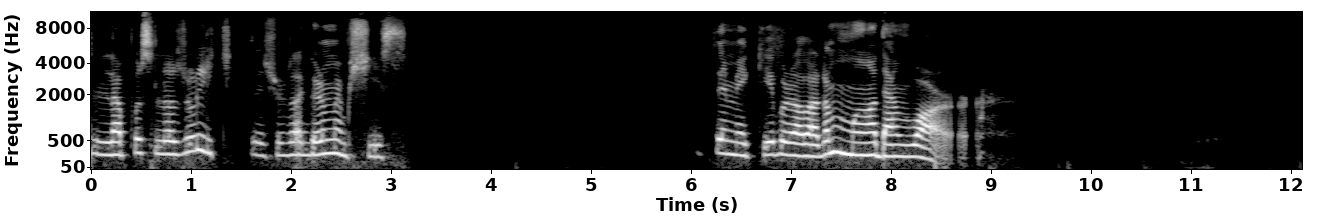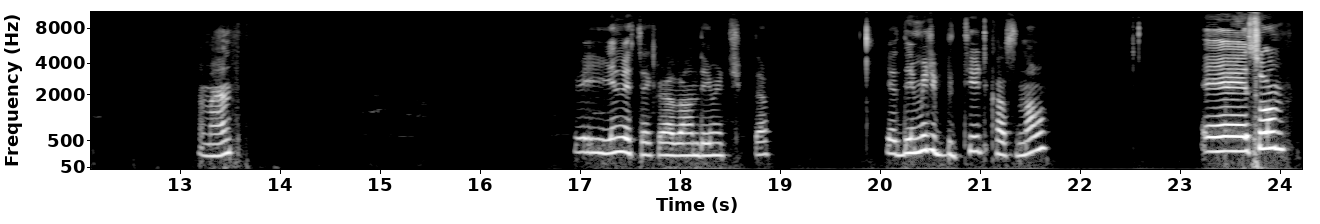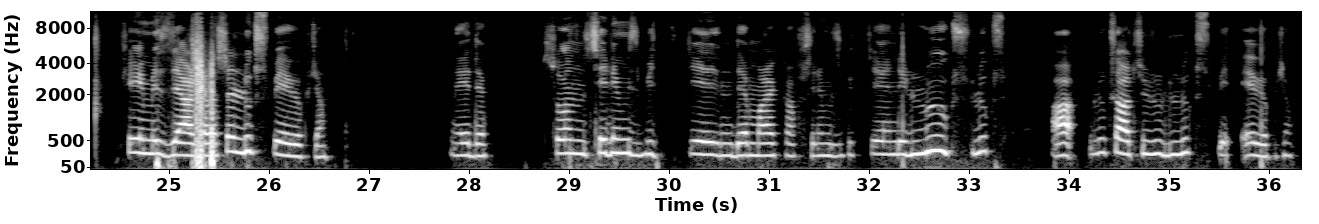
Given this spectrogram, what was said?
Lapis lazuli çıktı. Şurada görmemişiz. Demek ki buralarda maden var. Hemen. Ve yine tekrardan demir çıktı. Ya demir bitirdik aslında ama. Ee, son şeyimizde arkadaşlar lüks bir ev yapacağım. Neydi? Son serimiz bittiğinde Minecraft serimiz bittiğinde lüks lüks a, lüks artı lüks bir ev yapacağım.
